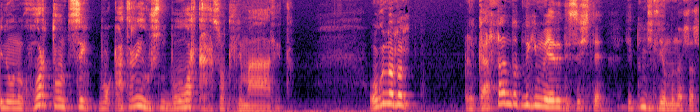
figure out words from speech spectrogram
энэ нөгөө хурд тунцыг газрын хөрсөнд буулгах асуудал юм аа л гэдэг. Уг нь бол Галландууд нэг юм яриад байсан шүү дээ. Хэдэн жилийн өмнө бол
